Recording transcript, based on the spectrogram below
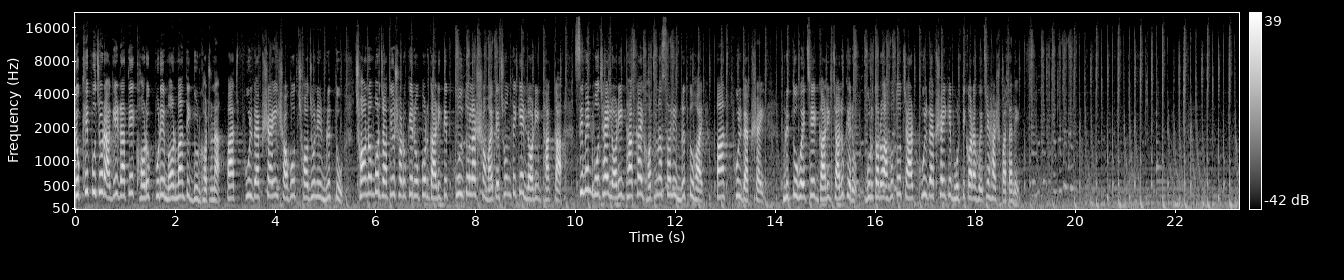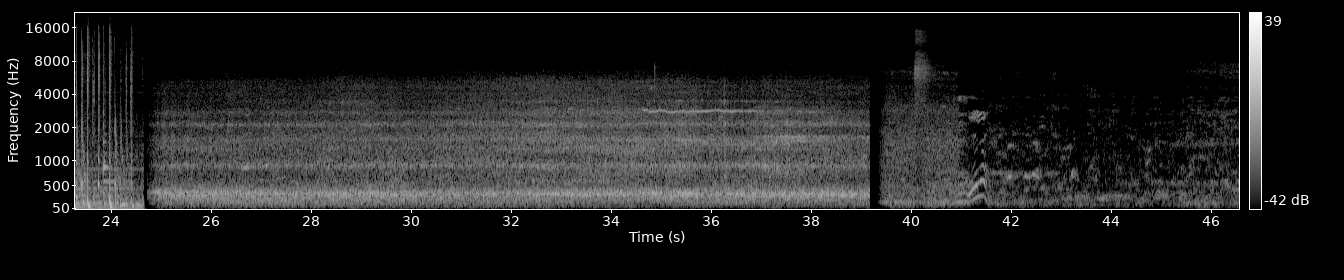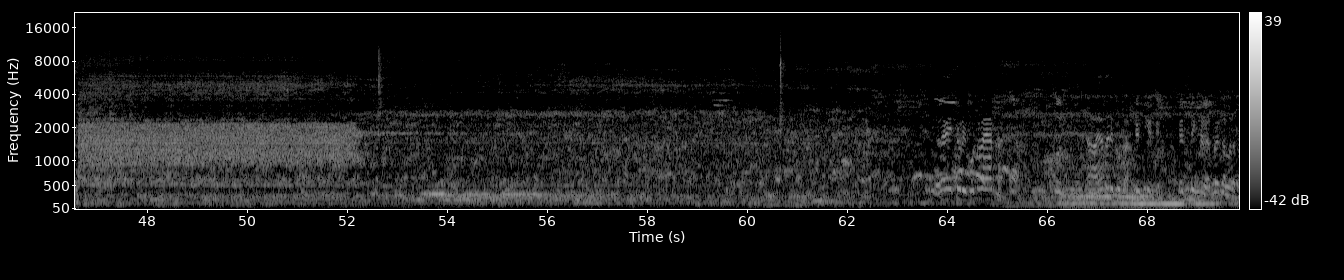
লক্ষ্মী পুজোর আগের রাতে খড়গপুরে মর্মান্তিক দুর্ঘটনা। পাঁচ ফুল ব্যবসায়ী সহ ছজনের মৃত্যু। ছ নম্বর জাতীয় সড়কের ওপর গাড়িতে ফুল তোলার সময় পেছন থেকে লরির ধাক্কা। সিমেন্ট বোঝায় লরির ধাক্কায় ঘটনাস্থলে মৃত্যু হয় পাঁচ ফুল ব্যবসায়ী। মৃত্যু হয়েছে গাড়ির চালকেরও। গুরুতর আহত চার ফুল ব্যবসায়ীকে ভর্তি করা হয়েছে হাসপাতালে। ఉంటారు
